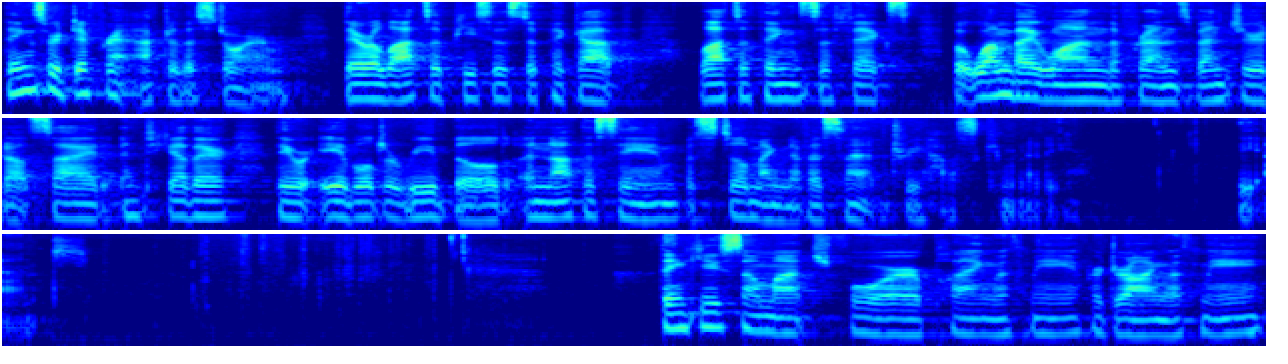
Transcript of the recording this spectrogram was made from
Things were different after the storm. There were lots of pieces to pick up, lots of things to fix, but one by one, the friends ventured outside, and together they were able to rebuild a not the same, but still magnificent treehouse community. The end. Thank you so much for playing with me, for drawing with me.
